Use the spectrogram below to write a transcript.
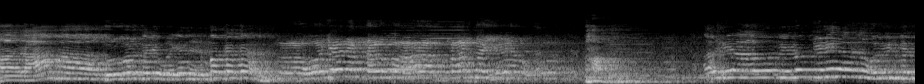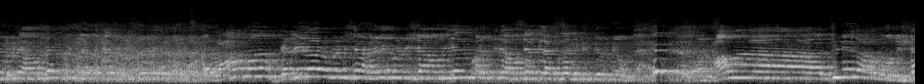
ಆ ರಾಮ ಗುರುಗಳ ಕಡೆ ಹೋಗಿ ನೆನಪಾಕಾಕ ಹೋಗ್ಯಾರ ತಮ್ಮ ಪ್ರಾಣ ಹೇಳ್ಯಾರ ಹಾ. ಅಲ್ಲಿ ಅವ್ರು ಏನೋ ತಿಳಿಲಾರ ಹೋಗಿರ್ಬೇಕು ಬಿಡ್ರಿ ಅವ್ರೇ ರಾಮ ಕಲಿಲಾರ ಮನುಷ್ಯ ಹಳಿ ಮನುಷ್ಯ ಅವ್ನು ಏನ್ ಮಾಡ್ತೀರಿ ಅವನೇ ಲೆಕ್ಕದಾಗ ಹಿಡಿತೀರಿ ನೀವು ಅವ ತಿಳಿಲಾರದ ಮನುಷ್ಯ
